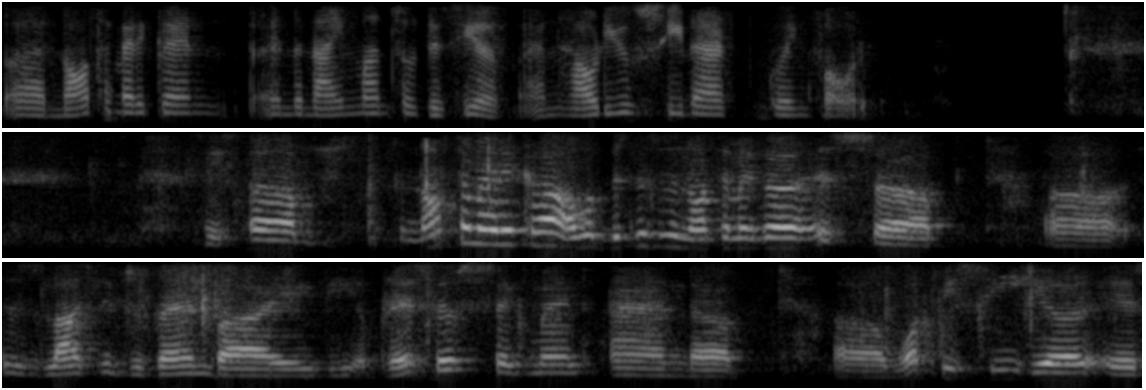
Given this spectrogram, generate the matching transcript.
uh, North America in, in the nine months of this year, and how do you see that going forward? Um, North America, our business in North America is uh, uh, is largely driven by the abrasive segment, and uh, uh, what we see here is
